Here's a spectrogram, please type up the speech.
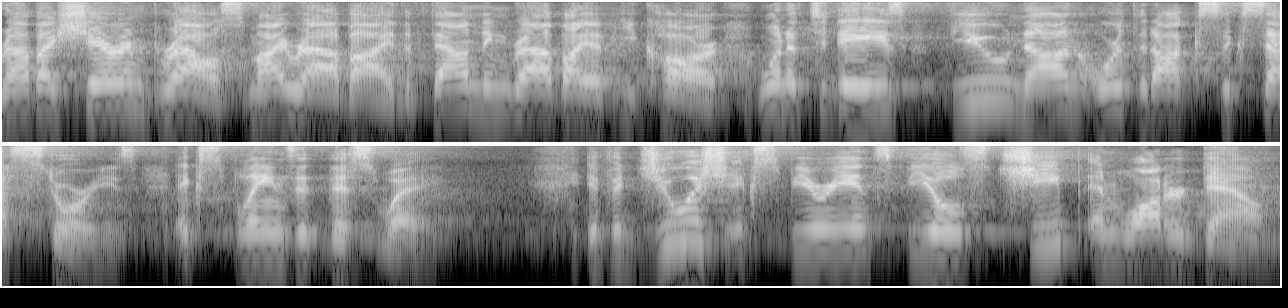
Rabbi Sharon Brous, my rabbi, the founding rabbi of Ikar, one of today's few non Orthodox success stories, explains it this way If a Jewish experience feels cheap and watered down,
